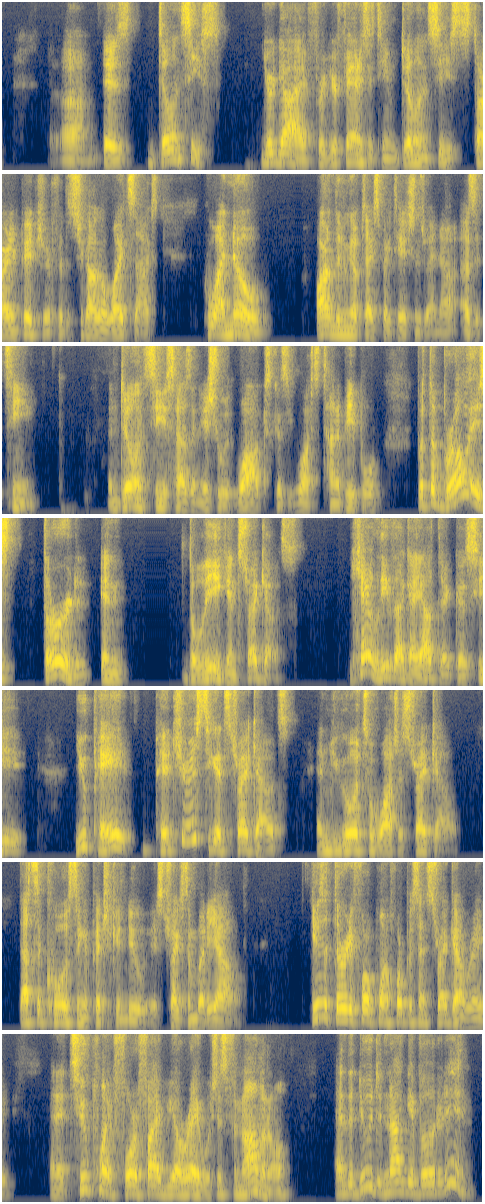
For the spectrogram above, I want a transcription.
um, is Dylan Cease, your guy for your fantasy team, Dylan Cease, starting pitcher for the Chicago White Sox, who I know aren't living up to expectations right now as a team. And Dylan Cease has an issue with walks because he walks a ton of people, but the bro is third in the league in strikeouts. You can't leave that guy out there because he, you pay pitchers to get strikeouts, and you go to watch a strikeout. That's the coolest thing a pitcher can do is strike somebody out. He has a 34.4% strikeout rate and a 2.45 ERA, which is phenomenal. And the dude did not get voted in.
